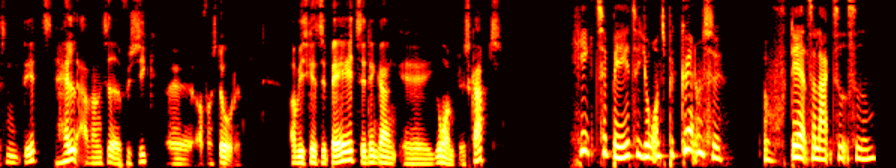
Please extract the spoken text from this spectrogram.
sådan lidt halvavanceret fysik øh, at forstå det. Og vi skal tilbage til dengang øh, jorden blev skabt. Helt tilbage til jordens begyndelse. Uh, det er altså lang tid siden.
